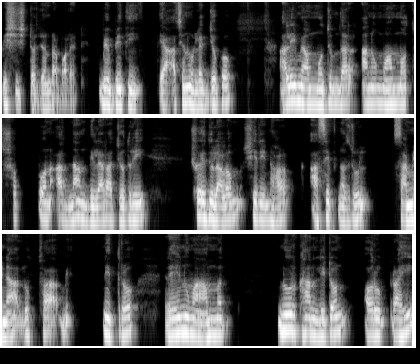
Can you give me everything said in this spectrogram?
বিশিষ্টজনরা বলেন। বিবৃতিতে আছেন উল্লেখযোগ্য আলী মজুমদার, আনু মোহাম্মদ স্বপন আদনান দিলারা চৌধুরী, শহীদুল আলম, শিরিন হক, আসিফ নজরুল, সামিনা, লুৎফা মিত্র, রেহনুমা আহমদ, নূর খান লিটন, অরূপ রাহি,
